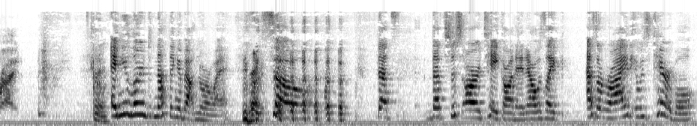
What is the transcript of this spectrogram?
ride. True. and you learned nothing about Norway. Right. So that's that's just our take on it. And I was like, as a ride, it was terrible.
